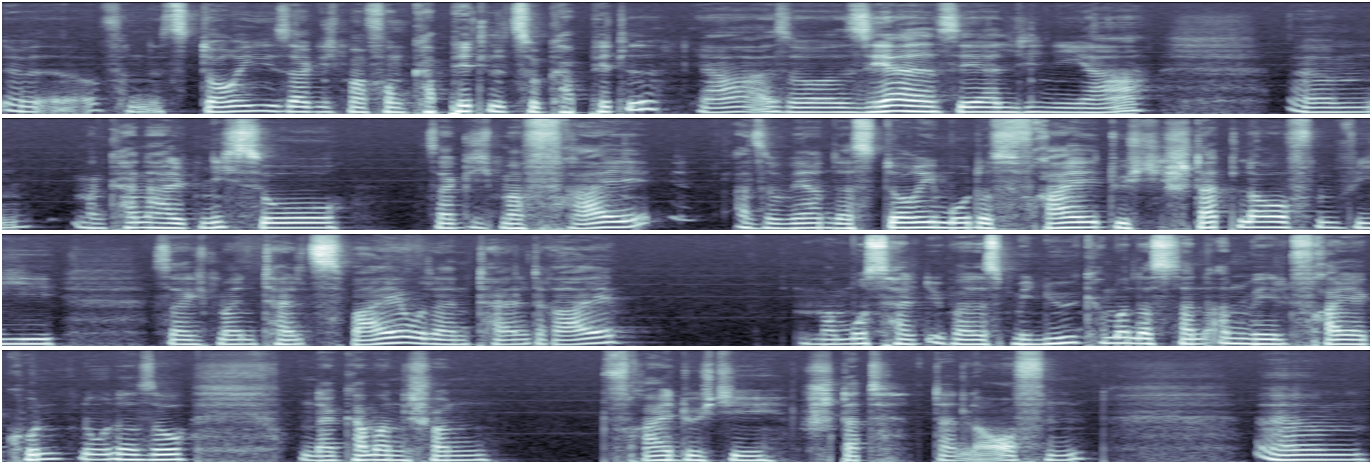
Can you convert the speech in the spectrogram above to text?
äh, von Story, sage ich mal, von Kapitel zu Kapitel. Ja, also sehr, sehr linear. Ähm, man kann halt nicht so, sage ich mal, frei, also während der Story-Modus frei durch die Stadt laufen, wie sage ich mal, in Teil 2 oder in Teil 3. Man muss halt über das Menü, kann man das dann anwählen, frei erkunden oder so. Und dann kann man schon frei durch die Stadt dann laufen. Ähm,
